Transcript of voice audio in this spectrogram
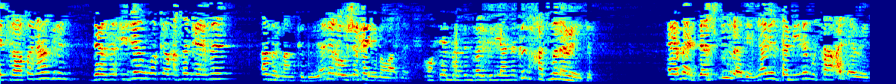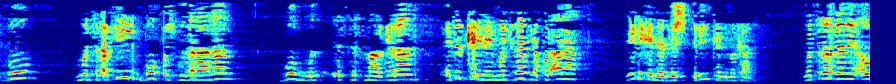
ئترافە ناگرن دەرنەتیجە وەک ئەمەسە کە ئێمە ئەمرمان کردو یانە ڕەوشەکە ئێمەوازە وەختێ مردم بەرگریان نەکرد حتممە ئەوێتر ئەمە دەستور ئەدێن یاێ زمینە مساعد ئەوێت بۆ مترفین بۆ خوشگوزەرانان بۆ استثمارگەران ئەتر کلمەی مترف لە قورآە یەکێکە لە زشتترین کلمەکان مترف یانێ ئەو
